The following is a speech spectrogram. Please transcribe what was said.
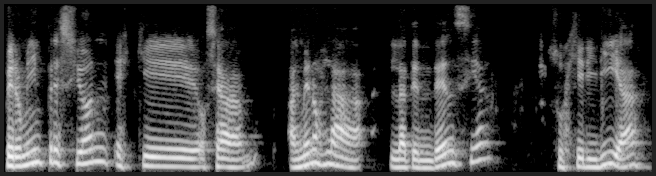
Pero mi impresión es que, o sea, al menos la, la tendencia sugeriría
